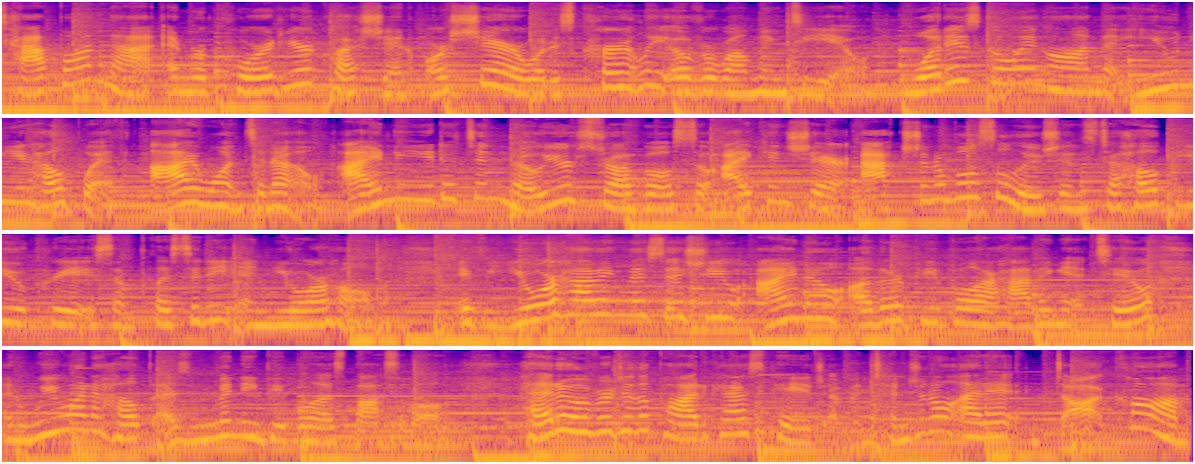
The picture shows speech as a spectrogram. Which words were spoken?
Tap on that and record your question or share what is currently overwhelming to you. What is going on that you need help with? I want to know. I need to know your struggles so I can share actionable solutions to help you create simplicity in your home. If you're having this issue, I know other people are having it too, and we want to help as many people as possible. Head over to the podcast page of intentionaledit.com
